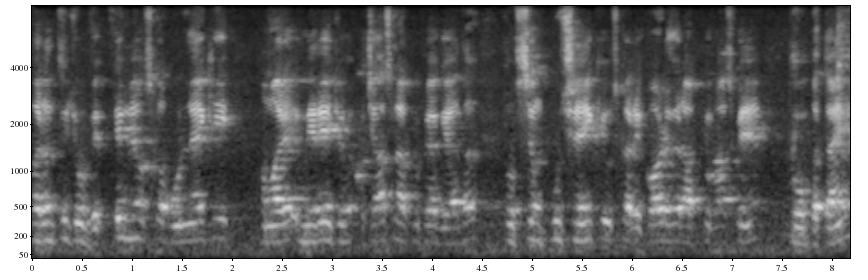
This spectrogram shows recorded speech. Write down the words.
परंतु जो विक्टिम है, उसका बोलना है कि हमारे, मेरे जो है पचास लाख रुपया गया था तो उससे हम पूछ रहे हैं कि उसका रिकॉर्ड अगर आपके पास में है तो बताएँ।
